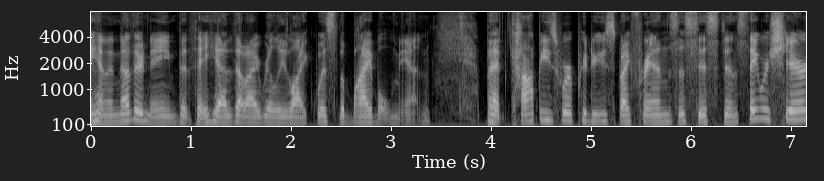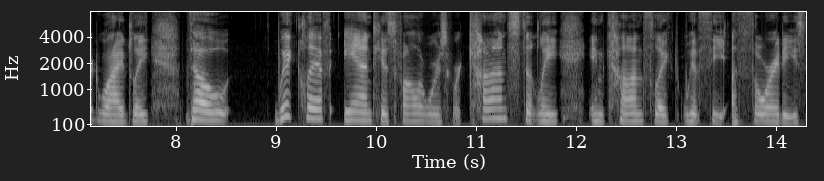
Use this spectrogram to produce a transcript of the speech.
and another name that they had that I really like was the Bible Men. But copies were produced by friends, assistants. They were shared widely, though Wycliffe and his followers were constantly in conflict with the authorities.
